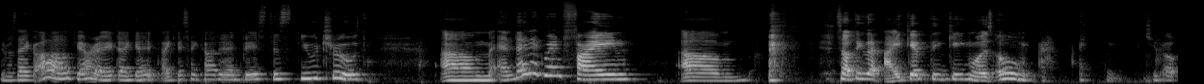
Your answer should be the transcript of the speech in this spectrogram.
it was like, oh, okay, all right. I guess I guess I gotta embrace this new truth. Um, and then it went fine. Um, something that I kept thinking was, oh, I, you know,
